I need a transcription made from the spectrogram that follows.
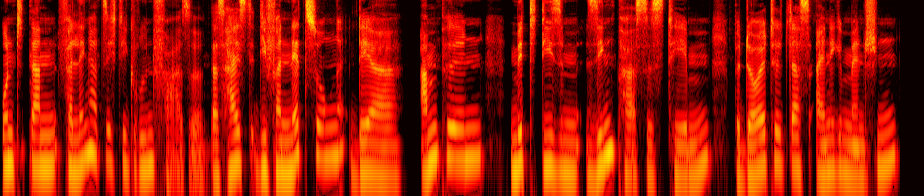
und dann verlängert sich die Grünphase. Das heißt, die Vernetzung der Ampeln mit diesem Singpass-System bedeutet, dass einige Menschen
